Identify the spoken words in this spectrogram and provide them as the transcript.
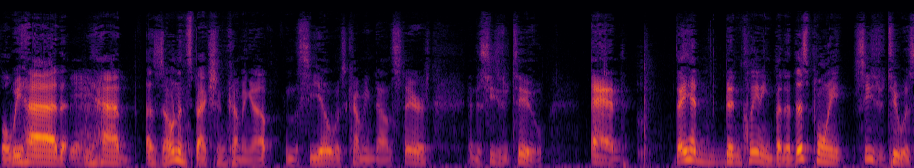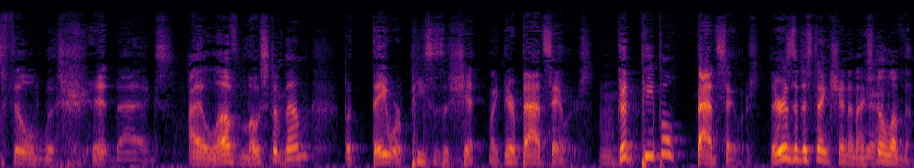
Well, we had Yeah. we had a zone inspection coming up, and the CO was coming downstairs into Caesar two, and they had been cleaning. But at this point, Caesar two was filled with shit bags. I love most of them, but they were pieces of shit. Like they're bad sailors. Mm-hmm. Good people, bad sailors. There is a distinction, and I still love them.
